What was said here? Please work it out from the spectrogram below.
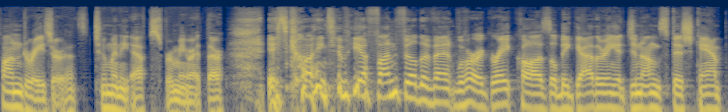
fundraiser. That's too many F's for me right there. It's going to be a fun-filled event for a great cause. They'll be gathering at Genung's Fish Camp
